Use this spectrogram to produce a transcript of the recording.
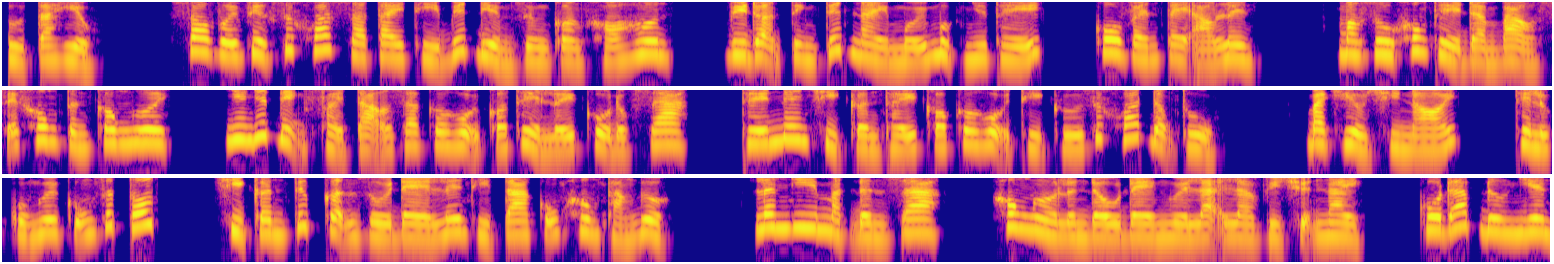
ừ ta hiểu. So với việc dứt khoát ra tay thì biết điểm dừng còn khó hơn, vì đoạn tình tiết này mới mực như thế. Cô vén tay áo lên, mặc dù không thể đảm bảo sẽ không tấn công ngươi, nhưng nhất định phải tạo ra cơ hội có thể lấy cổ độc ra thế nên chỉ cần thấy có cơ hội thì cứ dứt khoát động thủ. Bạch hiểu chỉ nói, thể lực của ngươi cũng rất tốt, chỉ cần tiếp cận rồi đè lên thì ta cũng không thắng được. Lân nhi mặt đần ra, không ngờ lần đầu đè người lại là vì chuyện này, cô đáp đương nhiên,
